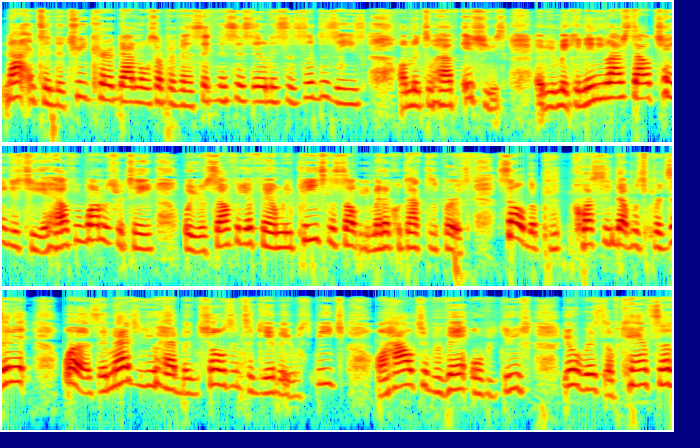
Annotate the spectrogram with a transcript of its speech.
not intended to treat, cure, diagnose, or prevent sicknesses, illnesses, or disease, or mental health issues. If you're making any lifestyle changes to your health and wellness routine for yourself or your family, please consult your medical doctor first. So, the p- question that was presented was Imagine you have been chosen to give a speech on how to prevent or reduce your risk of cancer.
